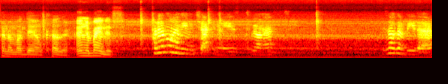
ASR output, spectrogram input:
Turn up my damn color. And your bandits. I don't know why I'm even checking these, to be honest. He's not gonna be there.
